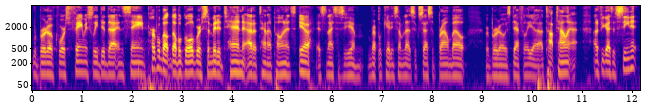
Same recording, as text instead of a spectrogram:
Roberto, of course, famously did that insane purple belt double gold where he submitted 10 out of 10 opponents. Yeah. It's nice to see him replicating some of that success at brown belt. Roberto is definitely a top talent. I don't know if you guys have seen it,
